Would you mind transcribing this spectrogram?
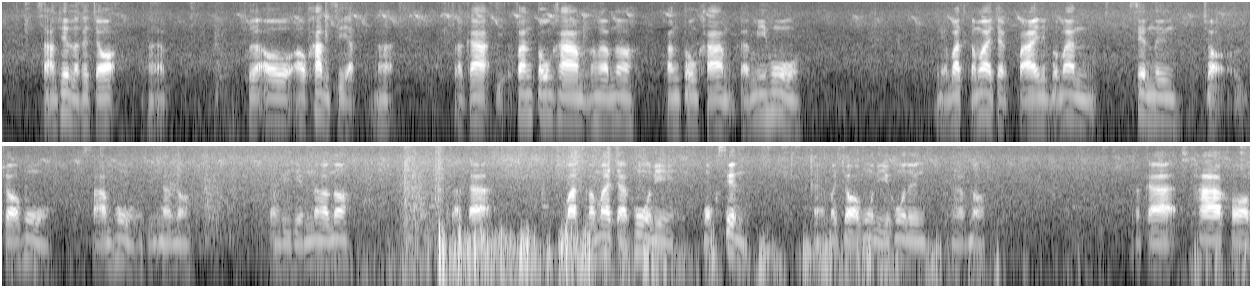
3เส้นแล้วก็เจาะนะครับเพื่อเอาเอาขั้นเสียบนะฮะแล้วก็ฟังตรงคามนะครับเนาะฟังตรงคามกับมีหูเนี่ยวัดกันมาจากปลายนี่ประมาณเส้นหนึ่งเจาะเจาะหูสามหูสิครับเนาะ อย่างที่เห็นนะครับเนาะแล้วก็วัดเขามาจากหูนี่หกเส้นมาเจาะหูนี่หูหนึ่งนะครับเนาะแล้วก็พาขอบ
